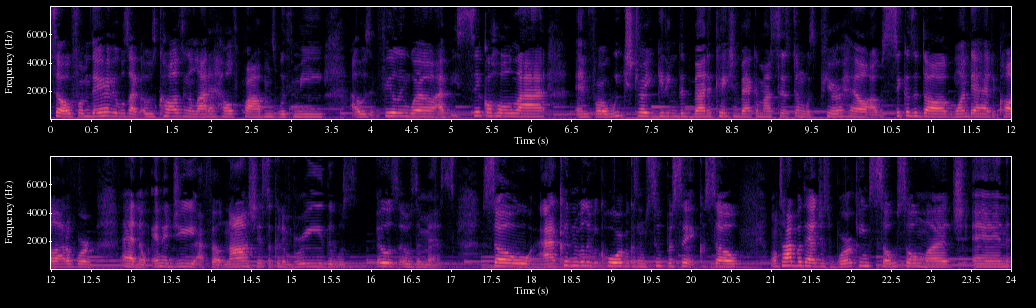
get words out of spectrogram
So from there, it was like it was causing a lot of health problems with me. I wasn't feeling well. I'd be sick a whole lot. And for a week straight, getting the medication back in my system was pure hell. I was sick as a dog. One day I had to call out of work. I had no energy. I felt nauseous. I couldn't breathe. It was it was it was a mess. So I couldn't really record because I'm super sick. So on top of that, just working so so much, and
